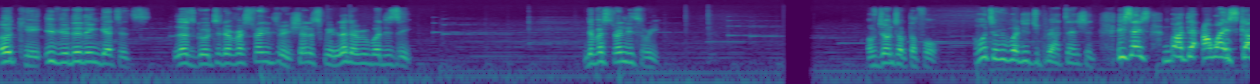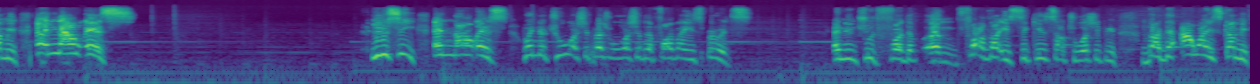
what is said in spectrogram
Okay, if you didn't get it, let's go to the verse 23. Share the screen. Let everybody see. The verse 23 of John chapter 4. I want everybody to pay attention. He says, But the hour is coming, and now is. You see, and now is when the true worshippers will worship the Father in spirits and in truth. For the um, Father is seeking such to worship Him, but the hour is coming,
